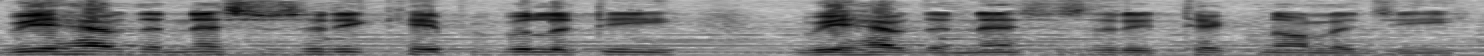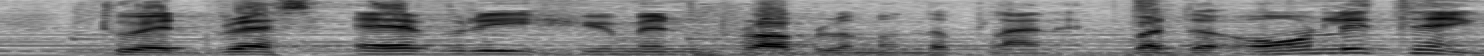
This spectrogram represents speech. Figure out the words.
we have the necessary capability, we have the necessary technology to address every human problem on the planet. But the only thing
